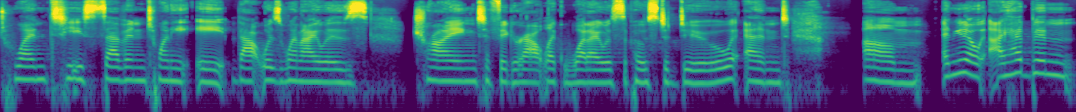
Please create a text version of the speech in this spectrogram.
27, 28, that was when I was trying to figure out like what I was supposed to do. And um and you know i had been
